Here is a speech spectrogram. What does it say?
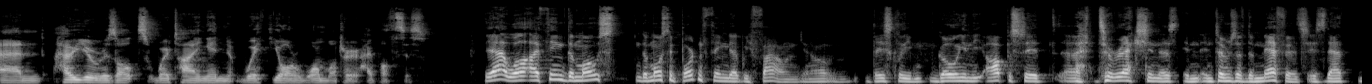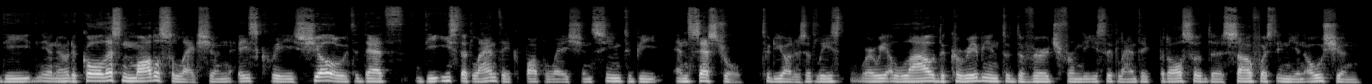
and how your results were tying in with your warm water hypothesis. Yeah, well, I think the most the most important thing that we found, you know, basically going in the opposite uh, direction as in, in terms of the methods, is that the you know the coalescent model selection basically showed that the East Atlantic population seemed to be ancestral to the others, at least where we allowed the Caribbean to diverge from the East Atlantic, but also the Southwest Indian Ocean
